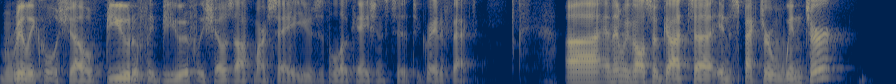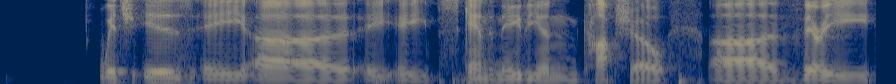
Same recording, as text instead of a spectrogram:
Really cool show. Beautifully, beautifully shows off Marseille. Uses the locations to, to great effect. Uh, and then we've also got uh, Inspector Winter, which is a, uh, a, a Scandinavian cop show. Uh, very,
